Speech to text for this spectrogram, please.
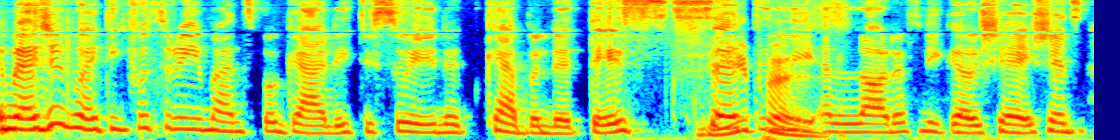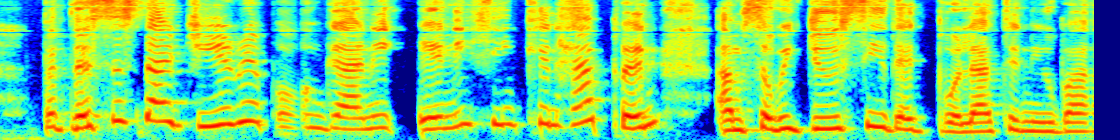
Imagine waiting for three months for Ghani to swear in a cabinet. There's Jeepers. certainly a lot of negotiations. But this is Nigeria, Bongani. Anything can happen. Um, so we do see that Bola Tinubu,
